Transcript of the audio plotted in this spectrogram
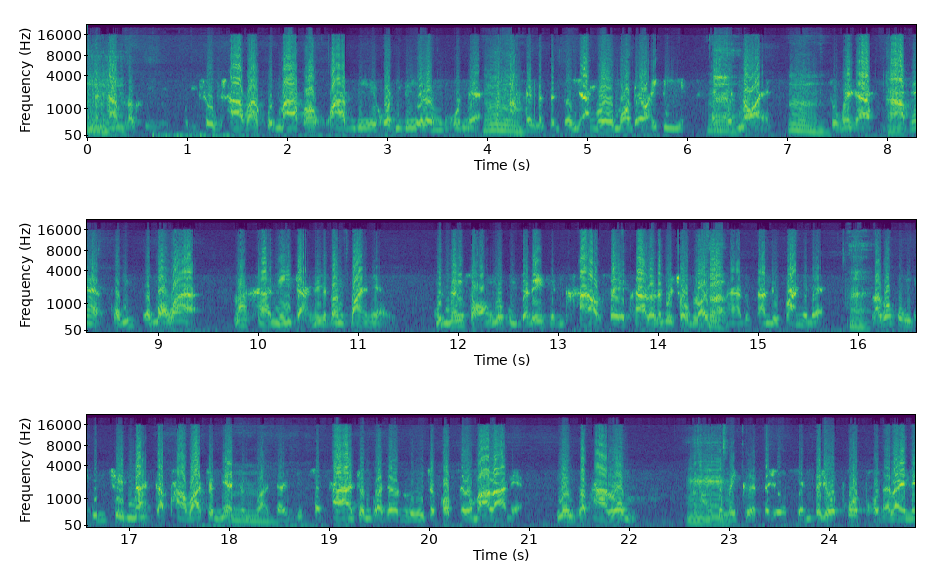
ม นะครับแล้วคือคุณถูกฉาว่าคุณมาเพราะความดีคนดีอะไรของคุณเนี่ยอืม ทำให้มันเป็นตัวอย่างโรโมเดลให้ดีให้เห็นหน่อย อืม ถูกไหมครับ ครับ เนี่ยผมผมมองว่าราคานี้จากนี้เป็นต้นไปเนี่ย คุณทั้งสองก็คงจะได้เห็นข่าวเสพข่าวแล้วท่านผู้ชมร้อยครัสิบบห้าทุกท่านที่ฟังกันเนี่ยอ่าเราก็คงคุ้นชินนะกับภาวะจนเนี้ยอืมจนกว่าจะยุบสภาจนกว่าจะหรือจะครบเทอมวาระเนี่ยเรื่องสภาล่มอืมเราจะไม่เกิดประโยชน์เห็นประโยชน์โทษผลอะไรใน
